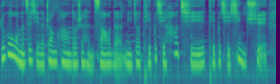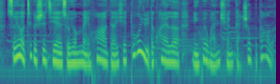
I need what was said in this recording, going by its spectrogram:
如果我们自己的状况都是很糟的，你就提不起好奇，提不起兴趣，所有这个世界所有美化的一些多余的快乐，你会完全感受不到了。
